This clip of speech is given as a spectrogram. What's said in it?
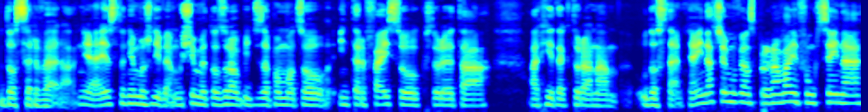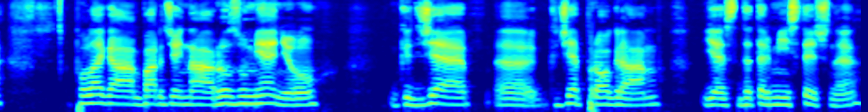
do serwera. Nie, jest to niemożliwe. Musimy to zrobić za pomocą interfejsu, który ta architektura nam udostępnia. Inaczej mówiąc, programowanie funkcyjne polega bardziej na rozumieniu, gdzie, e, gdzie program jest deterministyczny, e,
